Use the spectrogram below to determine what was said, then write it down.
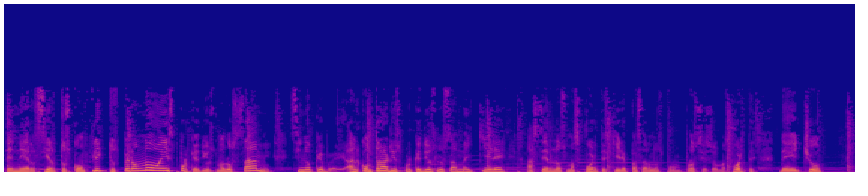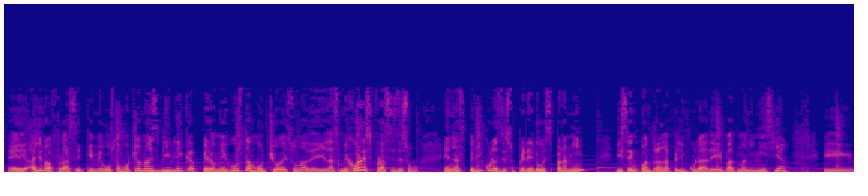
tener ciertos conflictos, pero no es porque Dios no los ame, sino que al contrario es porque Dios los ama y quiere hacerlos más fuertes, quiere pasarnos por un proceso más fuerte. De hecho, eh, hay una frase que me gusta mucho, no es bíblica, pero me gusta mucho, es una de las mejores frases de su, en las películas de superhéroes para mí, y se encuentra en la película de Batman Inicia, eh,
